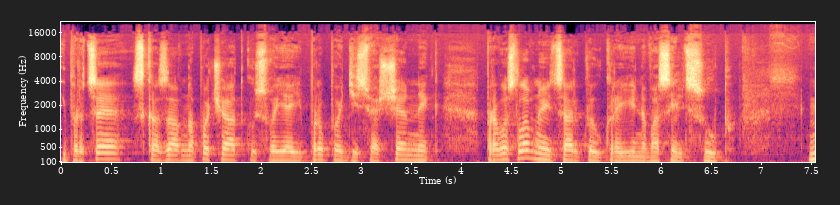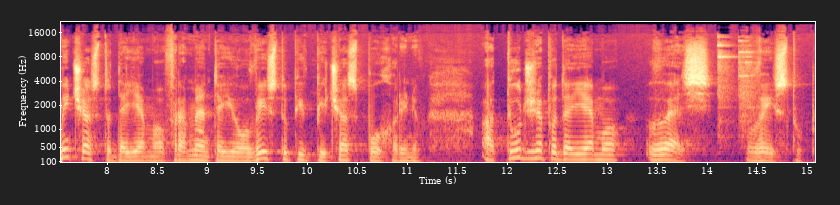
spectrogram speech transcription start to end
І про це сказав на початку своєї проповіді священник Православної церкви України Василь Суп. Ми часто даємо фрагменти його виступів під час похоронів, а тут же подаємо весь виступ.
